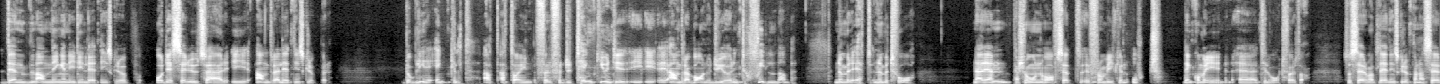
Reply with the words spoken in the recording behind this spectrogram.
den blandningen i din ledningsgrupp och det ser ut så här i andra ledningsgrupper då blir det enkelt att, att ta in. För, för du tänker ju inte i, i, i andra banor, du gör inte skillnad. Nummer ett. Nummer två. När en person, oavsett från vilken ort den kommer in eh, till vårt företag, så ser de att ledningsgrupperna ser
